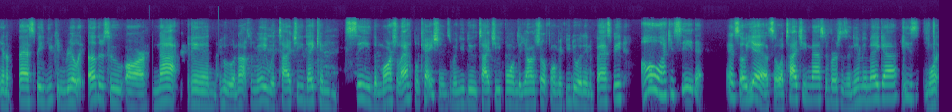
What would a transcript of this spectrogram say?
in a fast speed, you can really others who are not in who are not familiar with Tai Chi, they can see the martial applications when you do Tai Chi form, the Yang short form. If you do it in a fast speed, oh, I can see that. And so yeah, so a Tai Chi master versus an MMA guy, he's one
